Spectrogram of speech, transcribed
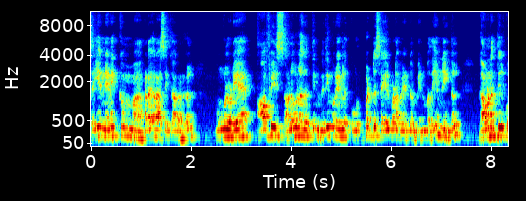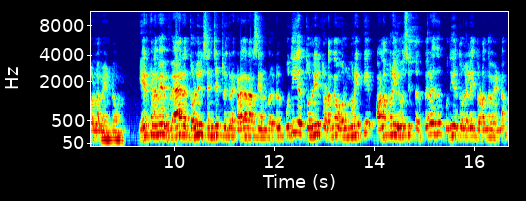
செய்ய நினைக்கும் கடகராசிக்காரர்கள் உங்களுடைய ஆஃபீஸ் அலுவலகத்தின் விதிமுறைகளுக்கு உட்பட்டு செயல்பட வேண்டும் என்பதையும் நீங்கள் கவனத்தில் கொள்ள வேண்டும். ஏற்கனவே வேற தொழில் செஞ்சிட்டு இருக்கிற கடகராசி அன்பர்கள் புதிய தொழில் தொடங்க ஒரு முறைக்கு பல முறை யோசித்த பிறகு புதிய தொழிலை தொடங்க வேண்டும்.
